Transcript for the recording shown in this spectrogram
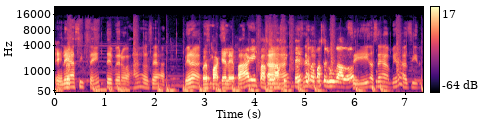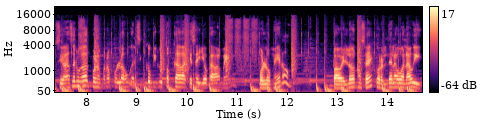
Él es asistente, pero ajá, o sea, mira. Pues para que le paguen, para ser asistente, no para ser jugador. Sí, o sea, mira, si, si va a ser jugador, por lo menos por lo jugar cinco minutos cada, qué sé yo, cada mes, por lo menos. Para verlo, no sé, correr de la al y,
